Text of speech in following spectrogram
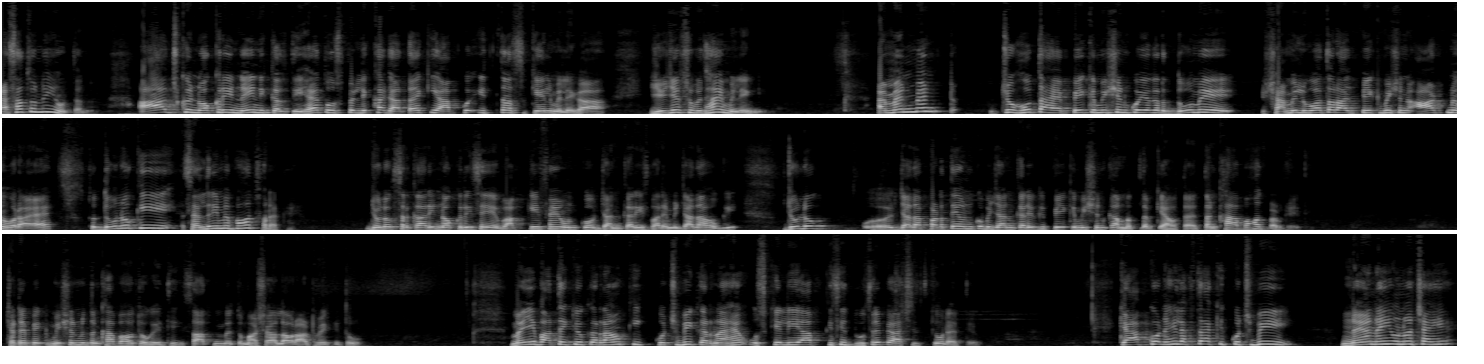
ऐसा तो नहीं होता ना। आज कोई नौकरी नहीं निकलती है तो उस पर लिखा जाता है कि आपको इतना स्केल मिलेगा ये जो सुविधाएँ मिलेंगी। अमेंडमेंट जो होता है पे कमीशन कोई अगर दो में शामिल हुआ था और आज पे कमीशन आठ में हो रहा है तो दोनों की सैलरी में बहुत फ़र्क है। जो लोग सरकारी नौकरी से वाकिफ हैं, उनको जानकारी इस बारे में ज़्यादा होगी। जो लोग ज़्यादा पढ़ते हैं, उनको भी जानकारी होगी पे कमीशन का मतलब क्या होता है। तनख्वाह बहुत बढ़ गई थी। छठे पे कमीशन में तनख्वाह बहुत हो गई थी। सातवें में तो माशाल्लाह और आठवें की तो मैं ये बातें क्यों कर रहा हूँ कि कुछ भी करना है, उसके लिए आप किसी दूसरे पे आश्रित क्यों रहते हो? क्या आपको नहीं लगता कि कुछ भी नया नहीं होना चाहिए?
